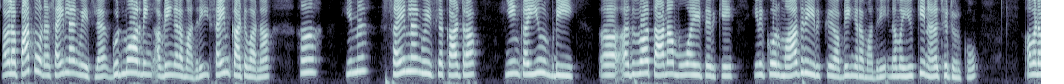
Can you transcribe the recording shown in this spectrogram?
அவளை பார்த்த உடனே சைன் லாங்குவேஜில் குட் மார்னிங் அப்படிங்கிற மாதிரி சைன் காட்டுவானா? ஆ என்ன? சைன் லாங்குவேஜில் காட்டுறான் என் கையும் இப்படி அதுவாக தானாக மூவ் ஆகிட்டு இருக்கே எனக்கு ஒரு மாதிரி இருக்குது அப்படிங்கிற மாதிரி நம்ம யுக்கி நினச்சிட்டு இருக்கோம். அவனை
